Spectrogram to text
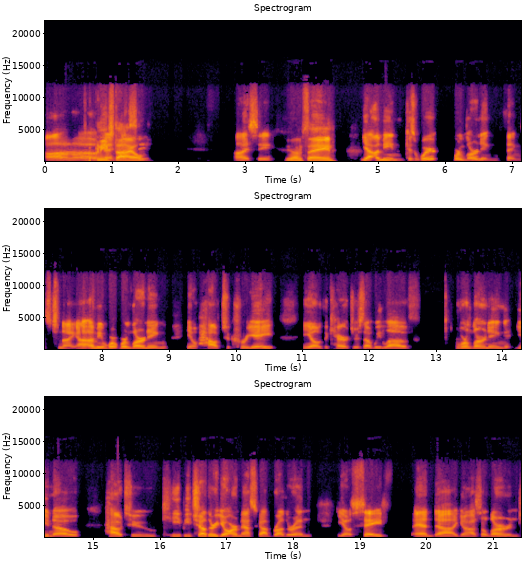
Ah, Tony okay, I style. see. I see. You know what I'm saying? Yeah, I mean, because we're we're learning things tonight. I, I mean, we're we're learning, you know, how to create, you know, the characters that we love. We're learning, you know, how to keep each other, you know, our mascot brethren, you know, safe. And uh, you know, I also learned,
